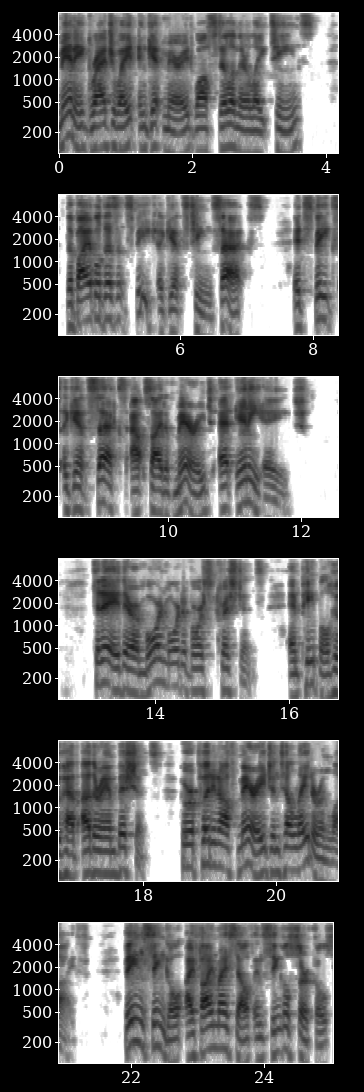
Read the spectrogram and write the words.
Many graduate and get married while still in their late teens. The Bible doesn't speak against teen sex. It speaks against sex outside of marriage at any age. Today, there are more and more divorced Christians and people who have other ambitions, who are putting off marriage until later in life. Being single, I find myself in single circles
